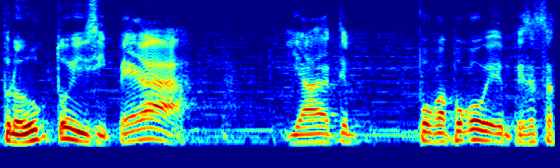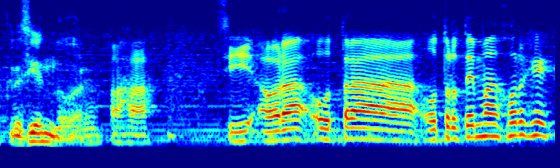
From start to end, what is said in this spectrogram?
producto, y si pega, ya te, poco a poco empiezas a estar creciendo, ¿verdad? Ajá. Sí, ahora otra, otro tema, Jorge,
